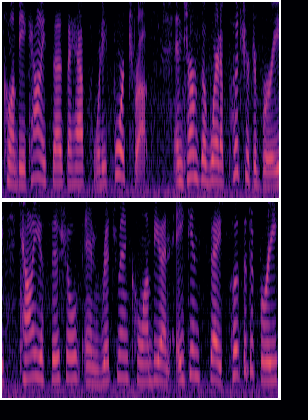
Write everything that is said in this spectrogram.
Columbia County says they have 44 trucks. In terms of where to put your debris, county officials in Richmond, Columbia, and Aiken say put the debris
